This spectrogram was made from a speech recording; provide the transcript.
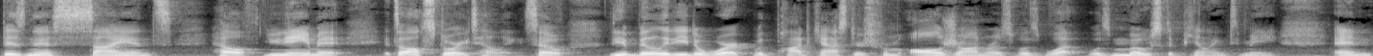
business, science, health, you name it. It's all storytelling. So the ability to work with podcasters from all genres was what was most appealing to me. And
